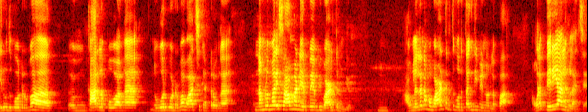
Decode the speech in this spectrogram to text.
இருபது கோடி ரூபாய் காரில் போவாங்க. ஒரு கோடி ரூபாய் வாட்ச் கட்டுறவங்க. நம்மள மாதிரி சாமானியர் போய் எப்படி வாழ்த்த முடியும்? அவங்களெல்லாம் நம்ம வாழ்த்துறதுக்கு ஒரு தகுதி வேணும் இல்லப்பா அவங்களாம் பெரிய ஆளுங்களாச்சே.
